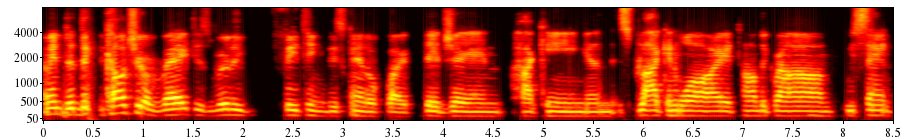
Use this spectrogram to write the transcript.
I mean, the, the culture of Rekt is really fitting this kind of like degen hacking and it's black and white on the ground. We send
